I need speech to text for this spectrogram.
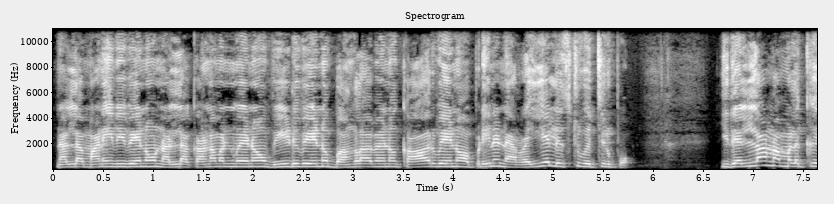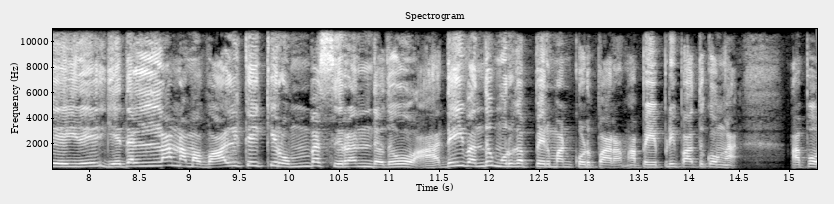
நல்ல மனைவி வேணும் நல்ல கணவன் வேணும் வீடு வேணும் பங்களா வேணும் கார் வேணும் அப்படின்னு நிறைய லிஸ்ட் வச்சிருப்போம். இதெல்லாம் நம்மளுக்கு இது எதெல்லாம் நம்ம வாழ்க்கைக்கு ரொம்ப சிறந்ததோ அதை வந்து முருகப்பெருமான் கொடுப்பாராம். அப்ப எப்படி பார்த்துக்கோங்க. அப்போ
